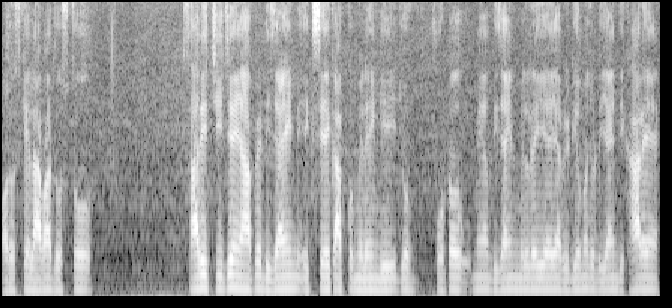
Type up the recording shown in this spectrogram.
और उसके अलावा दोस्तों, सारी चीज़ें यहाँ पे डिज़ाइन एक से एक आपको मिलेंगी। जो फ़ोटो में डिज़ाइन मिल रही है या वीडियो में जो डिज़ाइन दिखा रहे हैं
